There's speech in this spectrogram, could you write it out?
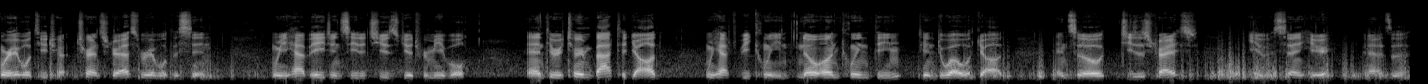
we're able to tra- transgress, we're able to sin. We have agency to choose good from evil. And to return back to God, we have to be clean. No unclean thing can dwell with God. And so Jesus Christ, He was sent here as a,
